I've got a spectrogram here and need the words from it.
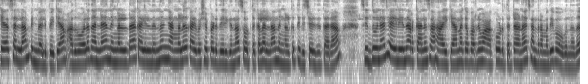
കേസെല്ലാം പിൻവലിപ്പിക്കാം. അതുപോലെ തന്നെ നിങ്ങളുടെ കയ്യിൽ നിന്നും ഞങ്ങൾ കൈവശപ്പെടുത്തിയിരിക്കുന്ന സ്വത്തുക്കളെല്ലാം നിങ്ങൾക്ക് തിരിച്ചെഴുതി തരാം. സിദ്ധുവിനെ ജയിലിൽ നിന്ന് ഇറക്കാനും സഹായിക്കാം എന്നൊക്കെ പറഞ്ഞ് വാക്ക് കൊടുത്തിട്ടാണ് ചന്ദ്രമതി പോകുന്നത്.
